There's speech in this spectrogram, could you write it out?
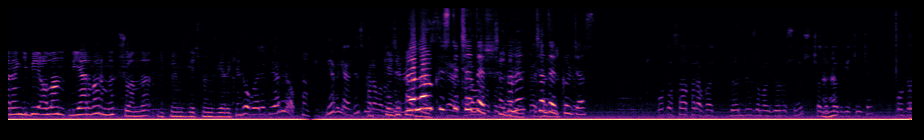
herhangi bir alan bir yer var mı şu anda gitmemiz geçmemiz gereken? Yok öyle bir yer yok. Tamam. Pikniğe mi geldiniz karavana Gece Römork üstü Evet, çadır. karavan Hı hı, oturacağız. Çadır kuracağız. Orada sağ tarafa döndüğü zaman görürsünüz çadırları geçince. Orada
